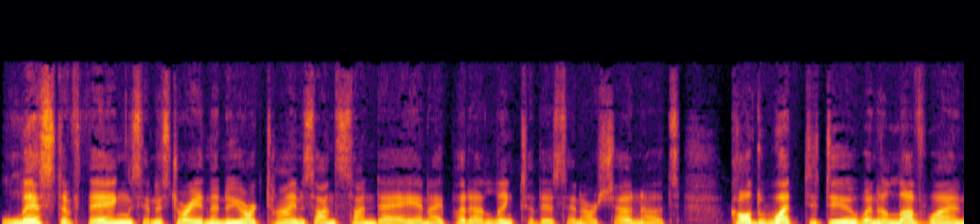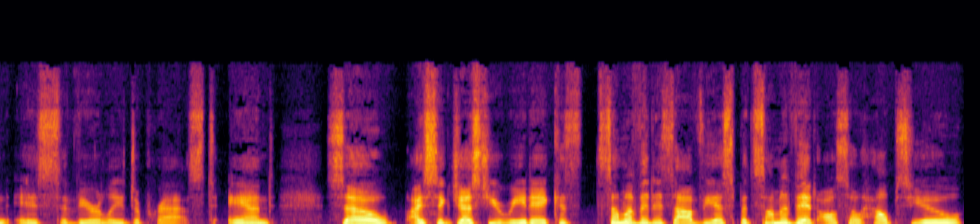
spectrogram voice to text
list of things in a story in the New York Times on Sunday, and I put a link to this in our show notes called What to Do When a Loved One is Severely Depressed. And so I suggest you read it because some of it is obvious, but some of it also helps you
